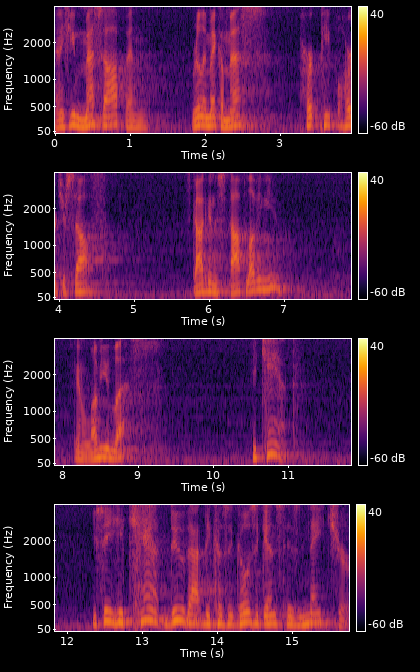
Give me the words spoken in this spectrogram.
And if you mess up and really make a mess, hurt people, hurt yourself, is God going to stop loving you? Is he going to love you less? He can't. You see, he can't do that because it goes against his nature.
